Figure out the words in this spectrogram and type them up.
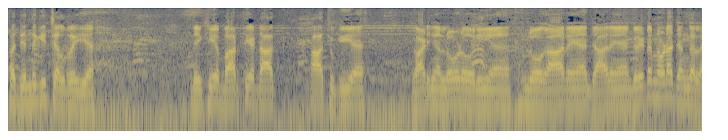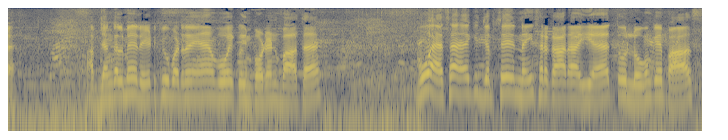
पर ज़िंदगी चल रही है। देखिए, भारतीय डाक आ चुकी है। गाड़ियाँ लोड हो रही हैं, लोग आ रहे हैं, जा रहे हैं। ग्रेटर नोएडा जंगल है। अब जंगल में रेट क्यों बढ़ रहे हैं, वो एक इम्पोर्टेंट बात है। वो ऐसा है कि जब से नई सरकार आई है तो लोगों के पास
